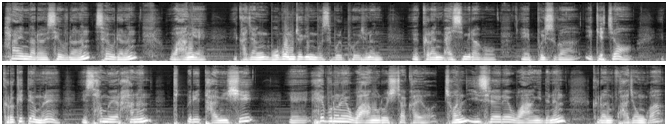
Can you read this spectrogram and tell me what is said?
하나님 나라를 세우려는 세우려는 왕의 가장 모범적인 모습을 보여주는 그런 말씀이라고 볼 수가 있겠죠. 그렇기 때문에 사무엘 하는 특별히 다윗이 헤브론의 왕으로 시작하여 전 이스라엘의 왕이 되는 그런 과정과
